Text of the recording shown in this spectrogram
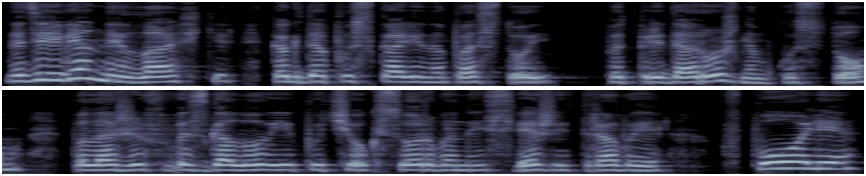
на деревянной лавке, когда пускали на постой, под придорожным кустом, положив в изголовье пучок сорванной свежей травы, в поле,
